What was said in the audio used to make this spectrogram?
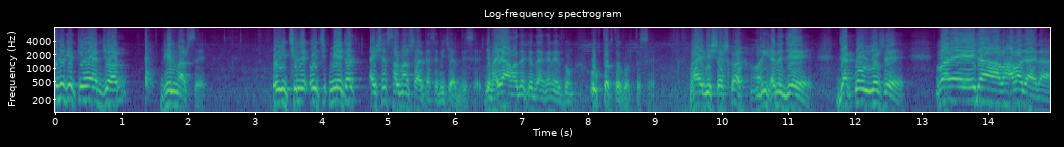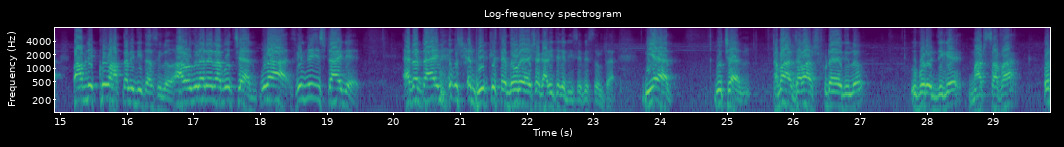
ওদেরকে কেউ একজন ঢিল মারছে। ওই ছেলে, ওই মেয়েটা এসে সালমান শাহের কাছে বিচার দিছে, যে, ভাইয়া, আমাদেরকে দেখেন এরকম উত্তক্ত করতেছে। ভাই, বিশ্বাস কর, ওইখানে যে যা করল সে মানে এটা ভাবা যায় না। পাবলিক খুব হাততালি দিতেছিল। আর ওগুলার এরা বুঝছেন, পুরা ফিল্মি স্টাইলে একটা টাইমে বুঝছেন ভিড়কে দৌড়ে এসে গাড়ি থেকে নিছে পিস্তলটা। নিয়ে, বুঝছেন, আবার ঝাবাস ফুটাই দিল। উপরের দিকে মাঠ সাফা। কোন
